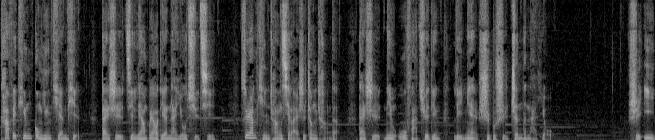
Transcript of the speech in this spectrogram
咖啡厅供应甜品，但是尽量不要点奶油曲奇，虽然品尝起来是正常的，但是您无法确定里面是不是真的奶油。十一，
